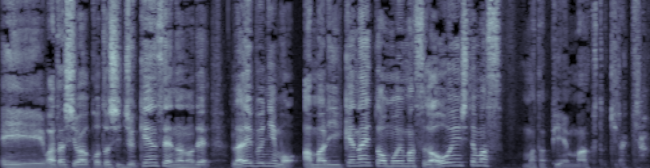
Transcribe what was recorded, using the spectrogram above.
えー、私は今年受験生なので、ライブにもあまり行けないと思いますが、応援してます。またピエンマークとキラキラ。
